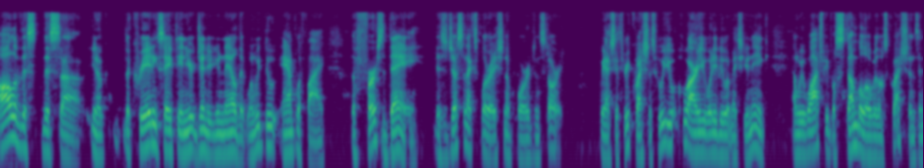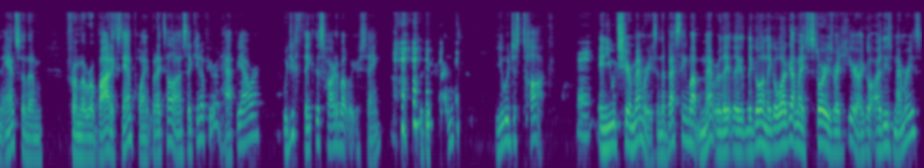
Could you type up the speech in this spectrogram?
all of this, this, uh, you know, the creating safety and Ginger, you nailed it. When we do amplify, the first day is just an exploration of origin story. We ask you three questions: Who you? Who are you? What do you do? What makes you unique? And we watch people stumble over those questions and answer them from a robotic standpoint. But I tell them, I was like, you know, if you're at happy hour, would you think this hard about what you're saying with your friends? You would just talk Right. and you would share memories. And the best thing about memory, they, they, they go and they go, well, i've got my stories right here. I go, are these memories?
